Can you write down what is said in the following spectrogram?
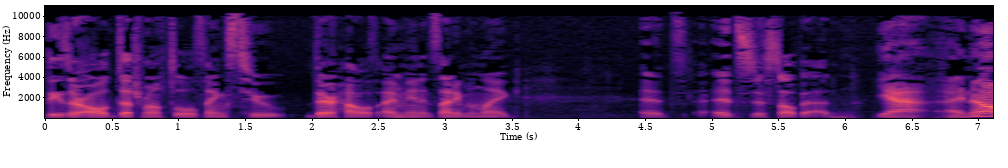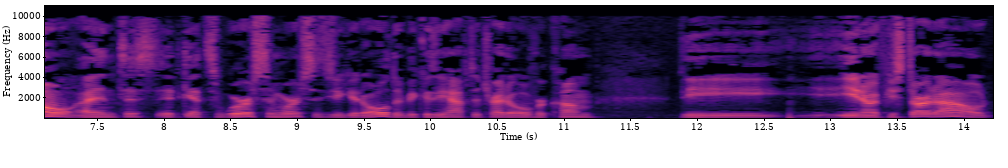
These are all detrimental things to their health. I mean, it's not even like. It's it's just all bad. Yeah, I know, and just it gets worse and worse as you get older because you have to try to overcome the. You know, if you start out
